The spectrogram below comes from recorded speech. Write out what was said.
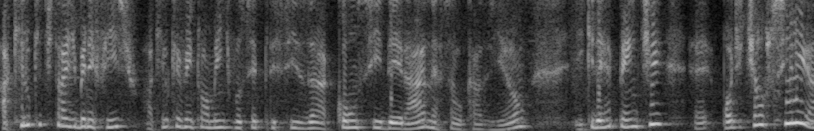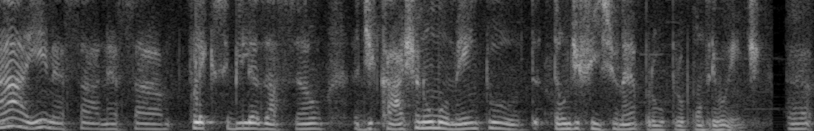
aquilo que te traz de benefício, aquilo que eventualmente você precisa considerar nessa ocasião e que de repente é, pode te auxiliar aí nessa, nessa flexibilização de caixa num momento tão difícil né, para o contribuinte. Uh,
